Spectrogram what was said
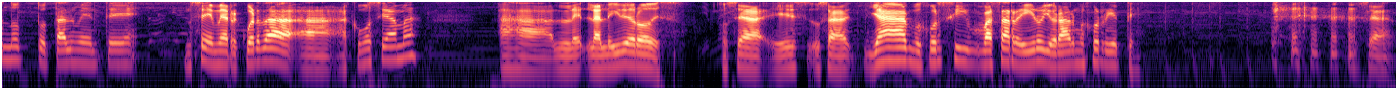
no, totalmente. No sé, me recuerda a, a- ¿cómo se llama? A la ley de Herodes. O sea, es, o sea, ya mejor si vas a reír o llorar, mejor ríete. O sea,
